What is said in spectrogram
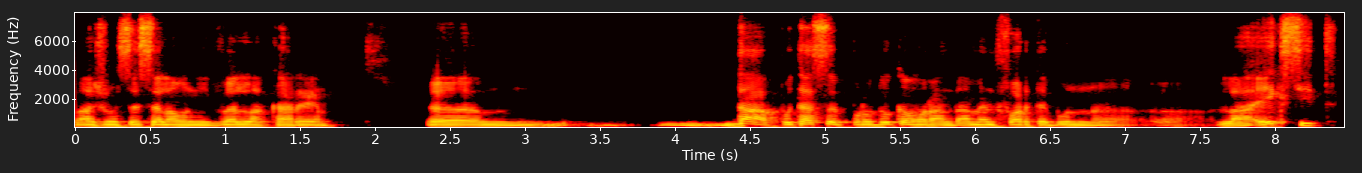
ajunsese la un nivel la care um, da, putea să producă un randament foarte bun uh, la exit.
